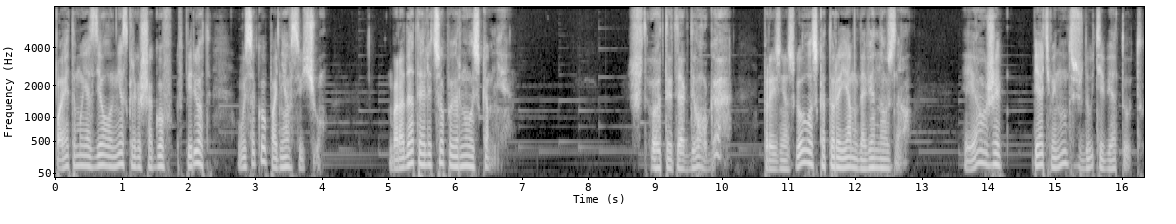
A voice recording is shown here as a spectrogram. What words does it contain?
поэтому я сделал несколько шагов вперед, высоко подняв свечу. Бородатое лицо повернулось ко мне. «Что ты так долго?» — произнес голос, который я мгновенно узнал. «Я уже пять минут жду тебя тут».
